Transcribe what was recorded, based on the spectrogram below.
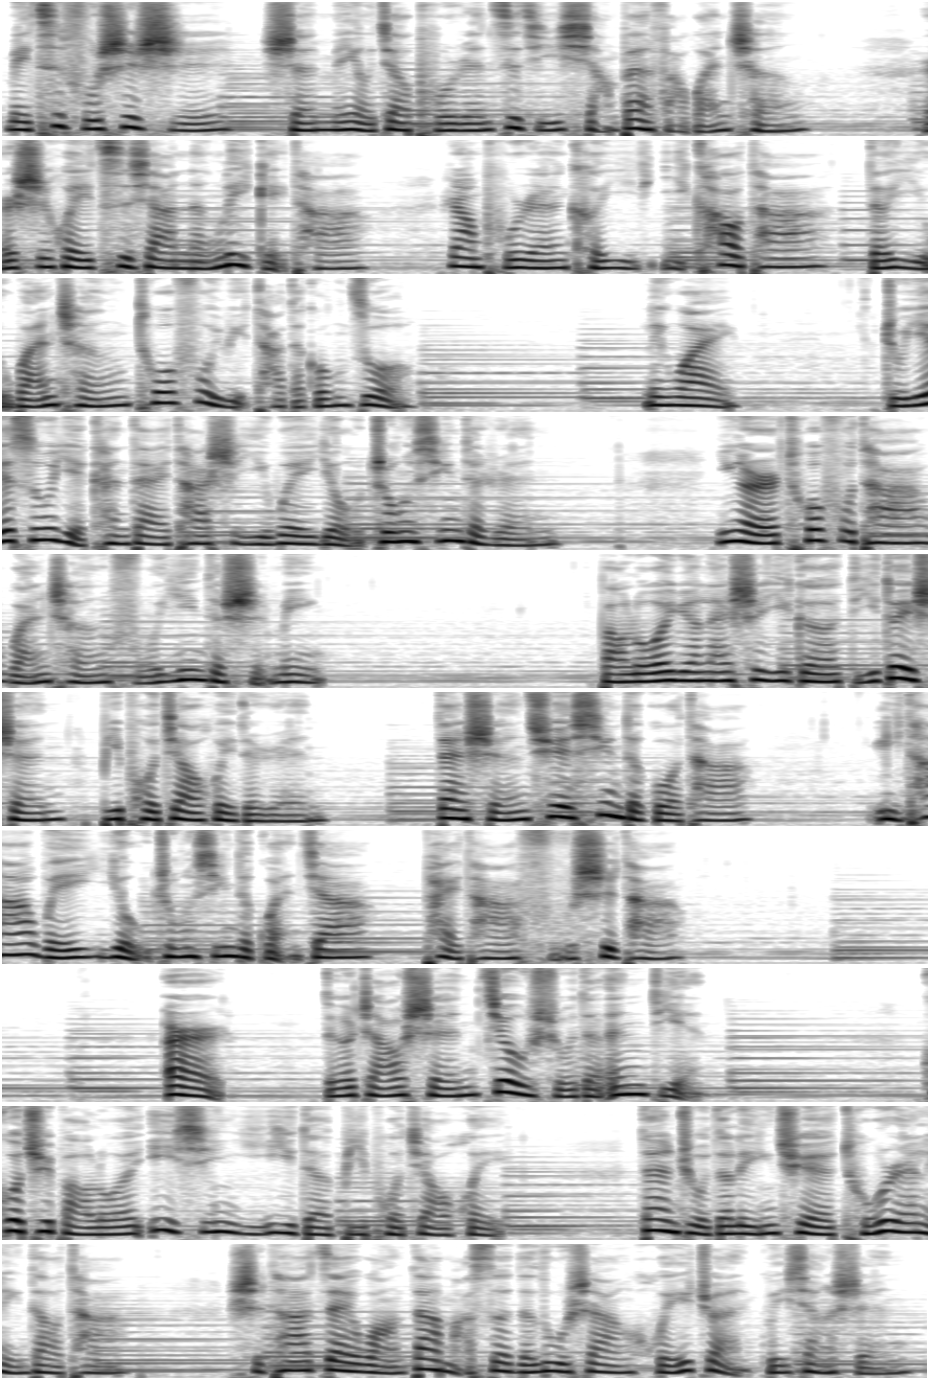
每次服侍时，神没有叫仆人自己想办法完成，而是会赐下能力给他。让仆人可以依靠他，得以完成托付于他的工作。另外，主耶稣也看待他是一位有忠心的人，因而托付他完成福音的使命。保罗原来是一个敌对神、逼迫教会的人，但神却信得过他，以他为有忠心的管家，派他服侍他。二，得着神救赎的恩典。过去保罗一心一意地逼迫教会，但主的灵却突然临到他，使他在往大马色的路上回转归向神。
